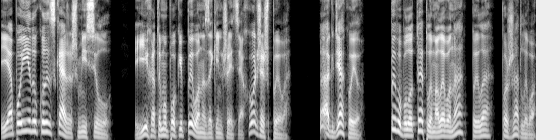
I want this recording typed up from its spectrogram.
Я поїду, куди скажеш, мій Лу. Їхатиму, поки пиво не закінчиться. Хочеш пива? Так, дякую. Пиво було теплим, але вона пила пожадливо.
